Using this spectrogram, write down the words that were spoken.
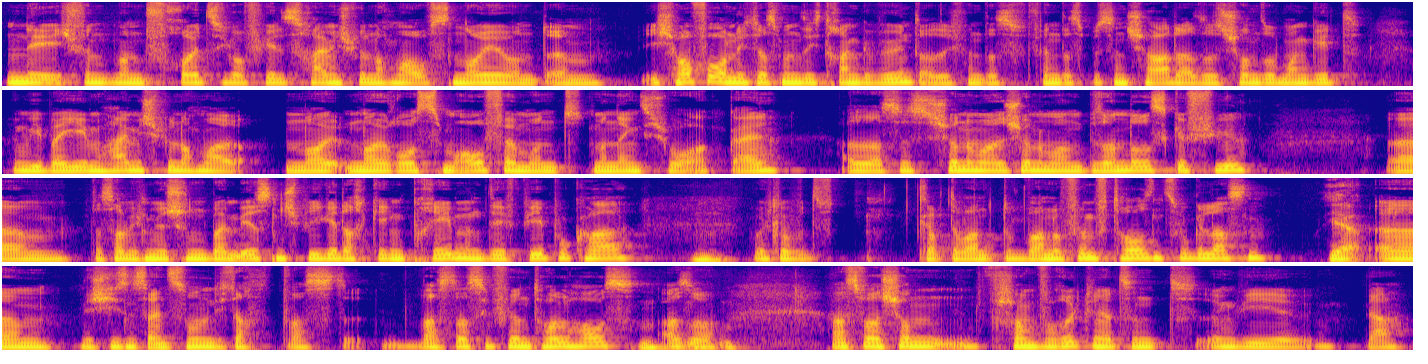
Nee, ich finde, man freut sich auf jedes Heimspiel nochmal aufs Neue und ähm, ich hoffe auch nicht, dass man sich dran gewöhnt. Also ich finde das, find das ein bisschen schade. Also es ist schon so, man geht irgendwie bei jedem Heimspiel nochmal neu, neu raus zum Aufwärmen und man denkt sich, wow, geil. Also das ist schon immer, schon immer ein besonderes Gefühl. Ähm, das habe ich mir schon beim ersten Spiel gedacht gegen Bremen im DFB-Pokal, hm. wo ich glaube, ich glaube, da waren, waren nur 5000 zugelassen. Ja. Ähm, wir schießen es 1-0 und ich dachte, was, was ist das hier für ein Tollhaus? Also, das war schon, schon verrückt. Und jetzt sind irgendwie, ja,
